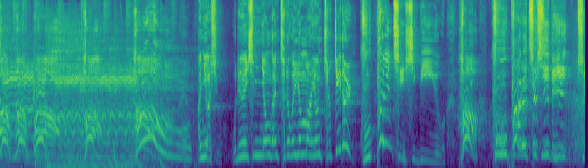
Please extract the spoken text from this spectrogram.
허허허허허 안녕하시오. 우리는 10년간 체력을 연마해온 체력제이들. 98은 72유. 하! 98은 72 자,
